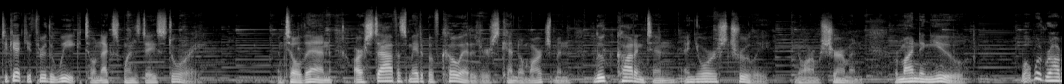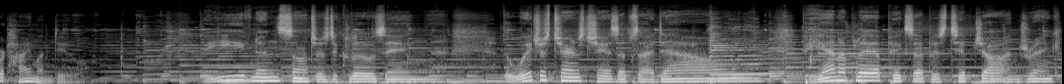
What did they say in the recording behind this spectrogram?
to get you through the week till next Wednesday's story. Until then, our staff is made up of co editors Kendall Marchman, Luke Coddington, and yours truly, Norm Sherman, reminding you what would Robert Heinlein do? The evening saunters to closing. The waitress turns chairs upside down. Piano player picks up his tip jar and drink,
